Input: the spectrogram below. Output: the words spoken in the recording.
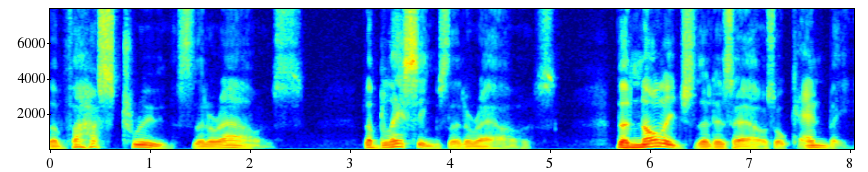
the vast truths that are ours, the blessings that are ours, the knowledge that is ours or can be,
